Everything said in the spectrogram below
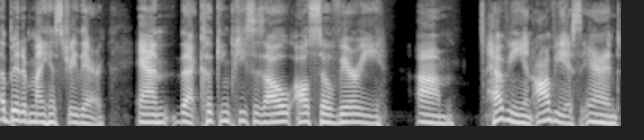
a bit of my history there. And that cooking piece is all also very um, heavy and obvious and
